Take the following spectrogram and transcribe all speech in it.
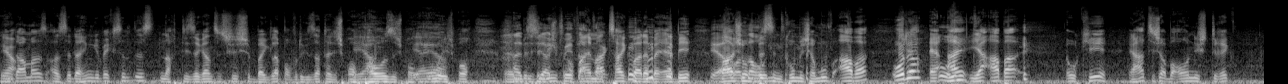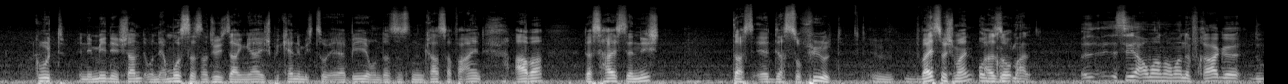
Ja. damals, als er dahin gewechselt ist. Nach dieser ganzen Geschichte bei Gladbach, wo du gesagt hast, ich brauche Ja. Pause, ich brauche Ruhe, ich brauche äh, ein bisschen Jahr links. Auf einmal zeigt war der bei RB. War und schon ein bisschen unten. komischer Move, aber Oder? er, Und? ja, aber okay, er hat sich aber auch nicht direkt gut in den Medien stand und er muss das natürlich sagen, ja, ich bekenne mich zu RB und das ist ein krasser Verein, aber das heißt ja nicht, dass er das so fühlt. Weißt du, was ich meine? Und Also guck mal, äh, ist ja auch mal noch mal eine Frage, du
